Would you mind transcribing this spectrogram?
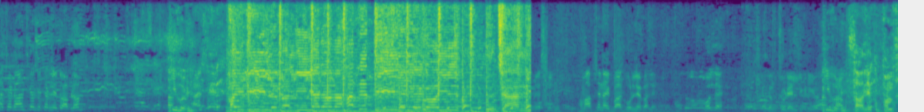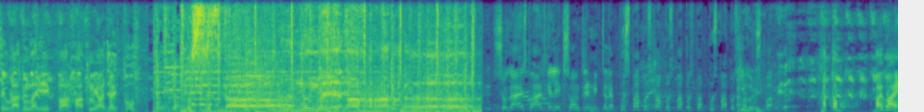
अच्छा कैसे कर आप लोग? हम आपसे ना एक बात बोलने वाले हैं। बोल दे। एकदम साले को बम से उड़ा दूँगा एक बार हाथ में आ जाए तो। मुस्कान में आ गाइस तो आज के लिए एक सॉन्ग ट्रेंडिंग चल रहा है। पुष्पा पुष्पा पुष्पा पुष्पा पुष्पा पुष्पा पुष्पा। खत्म। बाय बाय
